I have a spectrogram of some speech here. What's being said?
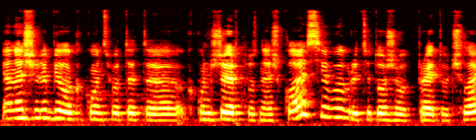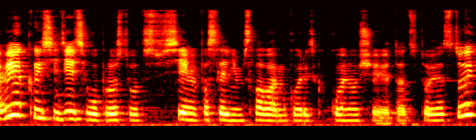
и она еще любила какую-нибудь вот это, какую-нибудь жертву, знаешь, в классе выбрать, и тоже вот про этого человека, и сидеть его просто вот всеми последними словами говорить, какой он вообще это отстой, отстой.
